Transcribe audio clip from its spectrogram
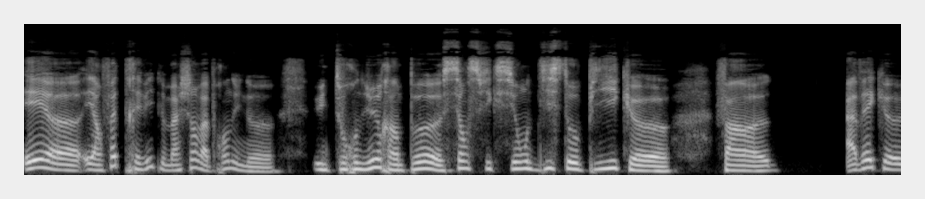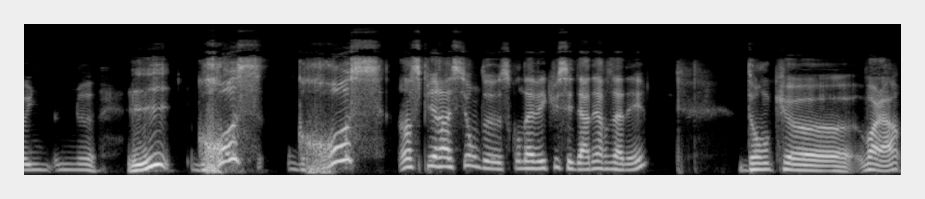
Et, euh, et en fait, très vite, le machin va prendre une une tournure un peu science-fiction, dystopique, euh, enfin, avec une, une, grosse grosse inspiration de ce qu'on a vécu ces dernières années. Donc voilà,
